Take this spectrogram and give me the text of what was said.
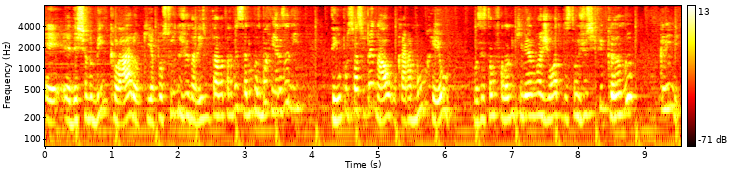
é, é deixando bem claro que a postura do jornalismo estava atravessando umas barreiras ali. Tem um processo penal, o cara morreu. Vocês estão falando que ele era um agiota, vocês estão justificando crime.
